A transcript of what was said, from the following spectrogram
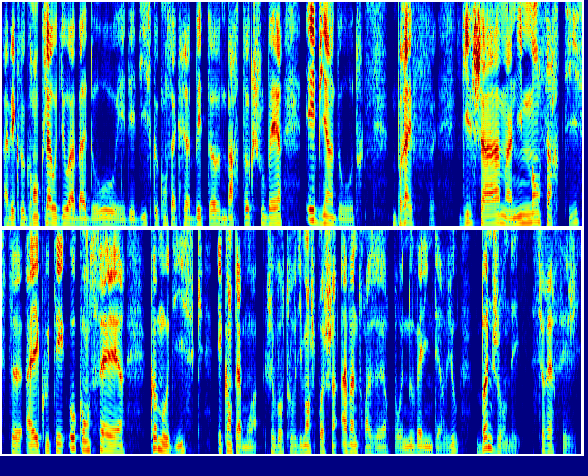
avec le grand Claudio Abbado et des disques consacrés à Beethoven, Bartok, Schubert et bien d'autres. Bref, Gilsham, un immense artiste, a écouté au concert comme au disque, et quant à moi, je vous retrouve dimanche prochain à 23h pour une nouvelle interview. Bonne journée sur RCJ.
